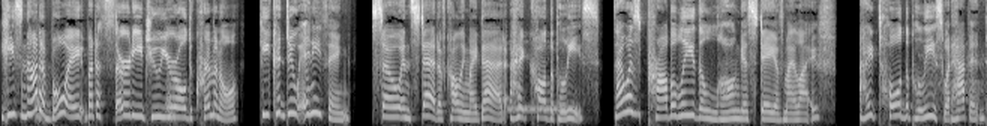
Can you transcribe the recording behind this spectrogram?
He's not a boy, but a 32 year old criminal. He could do anything. So instead of calling my dad, I called the police. That was probably the longest day of my life. I told the police what happened.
